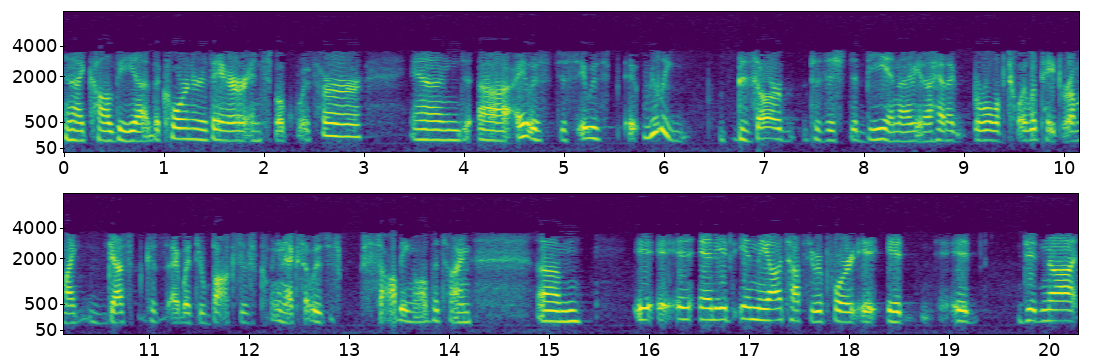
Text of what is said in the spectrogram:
and I called the uh, the coroner there and spoke with her and uh it was just it was it really bizarre position to be in. I mean, I had a roll of toilet paper on my desk because I went through boxes of Kleenex. I was just sobbing all the time. Um, it, it, and it, in the autopsy report, it, it, it did not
